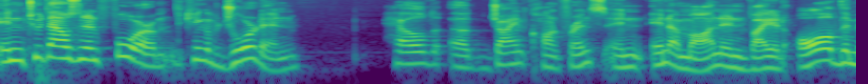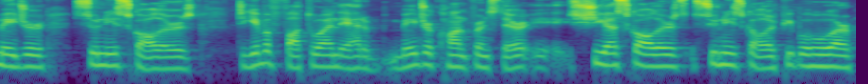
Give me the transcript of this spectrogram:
In 2004, the King of Jordan held a giant conference in, in Amman and invited all of the major Sunni scholars to give a fatwa. And they had a major conference there Shia scholars, Sunni scholars, people who are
